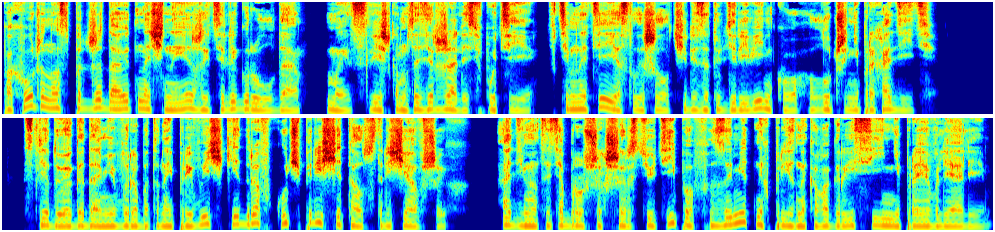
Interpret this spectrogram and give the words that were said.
Похоже, нас поджидают ночные жители Грулда. Мы слишком задержались в пути. В темноте я слышал, через эту деревеньку лучше не проходить. Следуя годами выработанной привычки, Дравкуч пересчитал встречавших. Одиннадцать обросших шерстью типов заметных признаков агрессии не проявляли.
